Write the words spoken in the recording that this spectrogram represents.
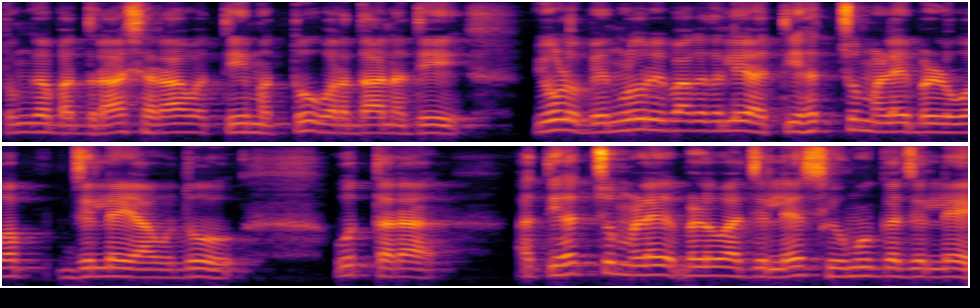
ತುಂಗಭದ್ರಾ, ಶರಾವತಿ ಮತ್ತು ವರದಾ ನದಿ. ಏಳು, ಬೆಂಗಳೂರು ವಿಭಾಗದಲ್ಲಿ ಅತಿ ಹೆಚ್ಚು ಮಳೆ ಬೀಳುವ ಜಿಲ್ಲೆ ಯಾವುದು? ಉತ್ತರ ಅತಿ ಹೆಚ್ಚು ಮಳೆ ಬೀಳುವ ಜಿಲ್ಲೆ ಶಿವಮೊಗ್ಗ ಜಿಲ್ಲೆ.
